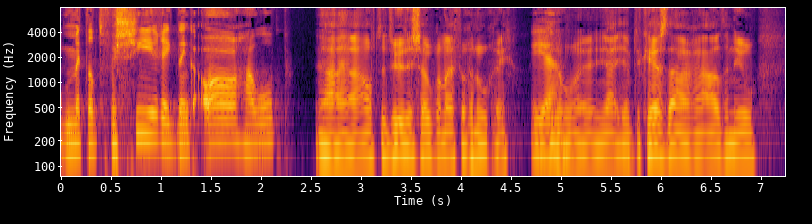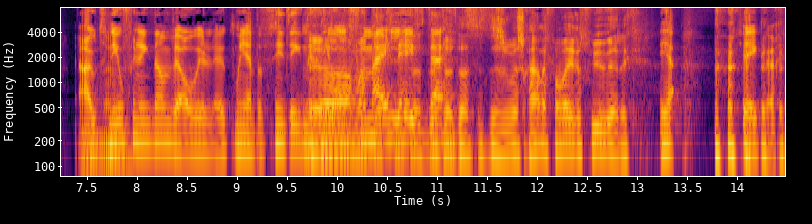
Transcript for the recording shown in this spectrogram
met dat versieren, ik denk, oh, hou op. Ja, ja, op de duur is ook wel even genoeg, hè. Ja. Bedoel, ja, je hebt de kerstdagen, oud en nieuw. Oud en nieuw vind ik dan wel weer leuk. Maar ja, dat vind ik net Ja, van mijn dat- leeftijd. Dat, dat, dat, is waarschijnlijk vanwege het vuurwerk. Ja, zeker.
